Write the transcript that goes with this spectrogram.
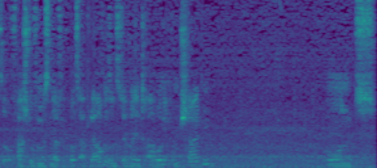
So, Fahrstufen müssen dafür kurz ablaufen, sonst dürfen wir den Travo nicht umschalten. Und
